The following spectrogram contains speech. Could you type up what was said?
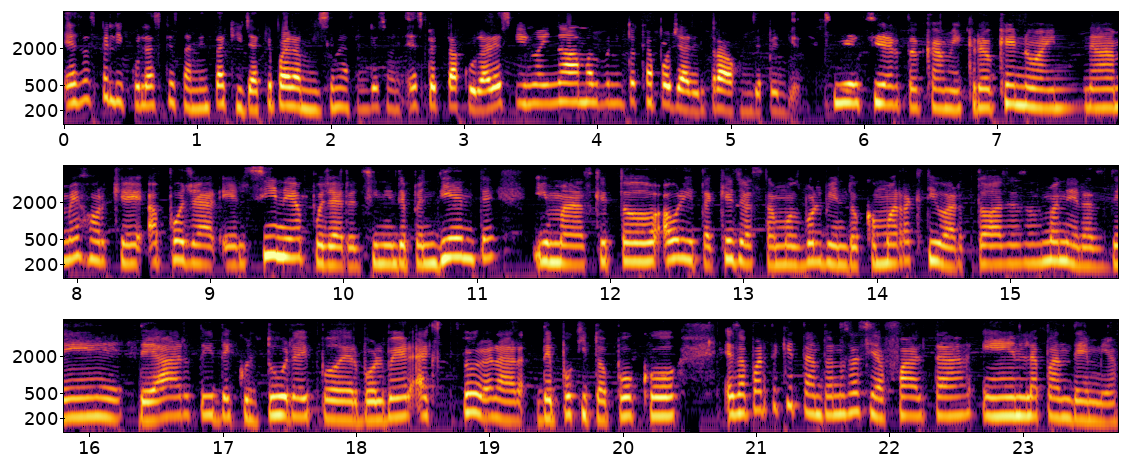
esas películas que están en taquilla que para mí se me hacen que son espectaculares y no hay nada más bonito que apoyar el trabajo independiente. Es cierto, Cami, creo que no hay nada mejor que apoyar el cine, apoyar el cine independiente y más que todo ahorita que ya estamos volviendo como a reactivar todas esas maneras de, de arte y de cultura y poder volver a explorar de poquito a poco esa parte que tanto nos hacía falta en la pandemia.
